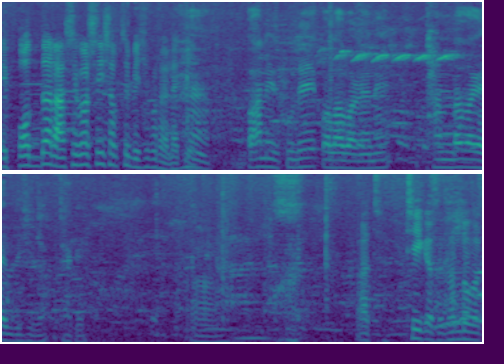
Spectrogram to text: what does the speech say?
এই পদ্মার আশেপাশেই সবচেয়ে বেশি হয় নাকি? হ্যাঁ পানির কুলে কলা বাগানে ঠান্ডা জায়গায় বেশি থাকে। আচ্ছা ঠিক আছে ধন্যবাদ।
